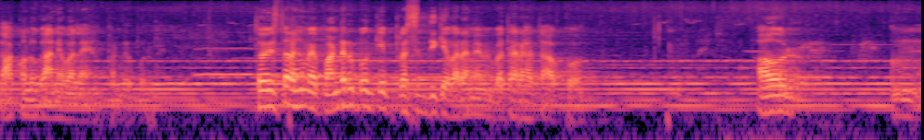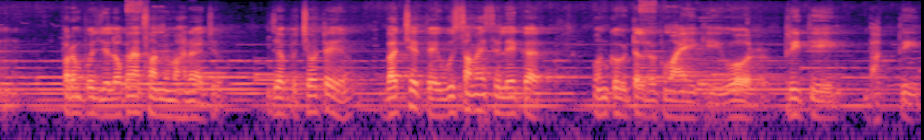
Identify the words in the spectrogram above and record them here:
लाखों लोग आने वाले हैं पंडरपुर में। तो इस तरह मैं पंडरपुर की प्रसिद्धि के बारे में मैं बता रहा था आपको। और परम पूज्य लोकनाथ स्वामी महाराज जब छोटे बच्चे थे, उस समय से लेकर उनको विठल रखमाई की और प्रीति, भक्ति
